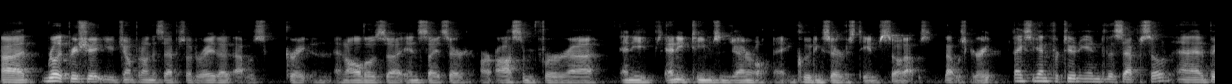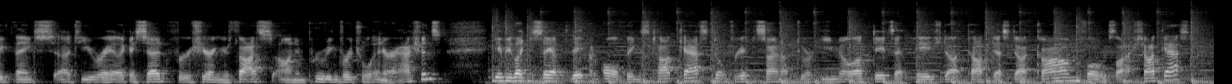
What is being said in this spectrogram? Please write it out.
uh, really appreciate you jumping on this episode, Ray. That that was great, and, and all those uh, insights are are awesome for uh, any any teams in general, including service teams. So that was that was great. Thanks again for tuning into this episode, and a big thanks uh, to you, Ray. Like I said, for sharing your thoughts on improving virtual interactions. If you'd like to stay up to date on all things Topcast, don't forget to sign up to our email updates at page.topdesk.com forward slash Topcast.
